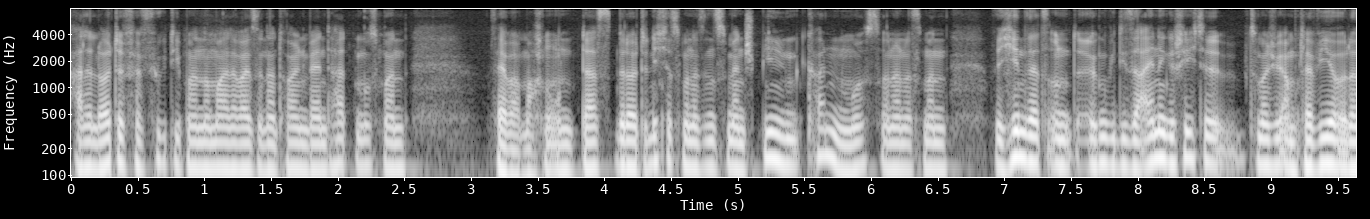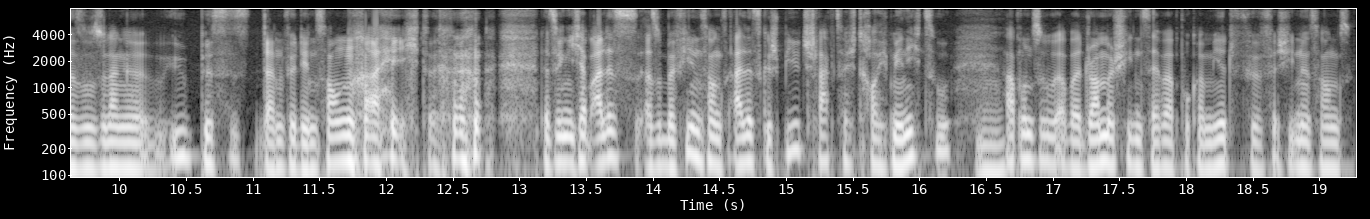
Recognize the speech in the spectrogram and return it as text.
alle Leute verfügt, die man normalerweise in einer tollen Band hat, muss man selber machen. Und das bedeutet nicht, dass man das Instrument spielen können muss, sondern dass man sich hinsetzt und irgendwie diese eine Geschichte, zum Beispiel am Klavier oder so, so lange übt, bis es dann für den Song reicht. Deswegen, ich habe alles, also bei vielen Songs alles gespielt. Schlagzeug traue ich mir nicht zu, ab und zu, aber Drum Machines selber programmiert für verschiedene Songs.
